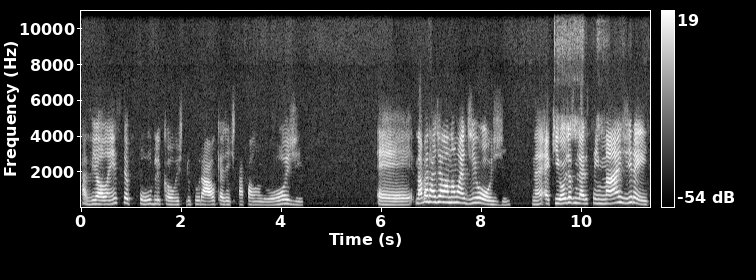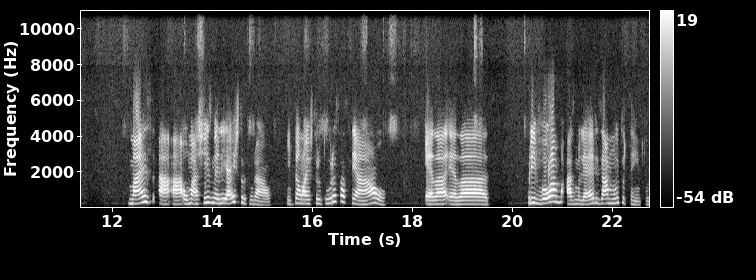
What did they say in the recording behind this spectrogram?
a violência pública ou estrutural que a gente está falando hoje, é, na verdade, ela não é de hoje. Né? É que hoje as mulheres têm mais direitos, mas a, a, o machismo ele é estrutural. Então, a estrutura social, ela, ela privou as mulheres há muito tempo,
